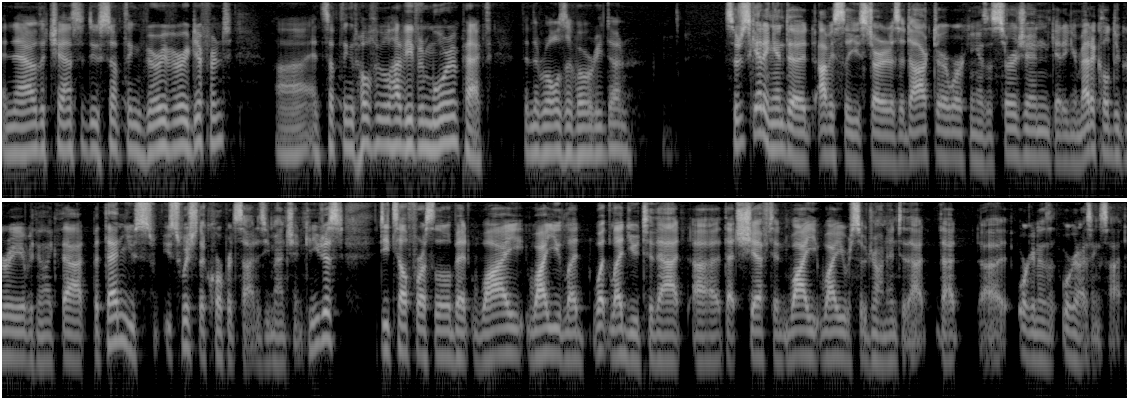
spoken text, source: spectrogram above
and now the chance to do something very, very different uh, and something that hopefully will have even more impact than the roles I've already done. So, just getting into obviously, you started as a doctor, working as a surgeon, getting your medical degree, everything like that. But then you you switched the corporate side, as you mentioned. Can you just detail for us a little bit why why you led what led you to that uh, that shift and why why you were so drawn into that that uh, organiz- organizing side?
